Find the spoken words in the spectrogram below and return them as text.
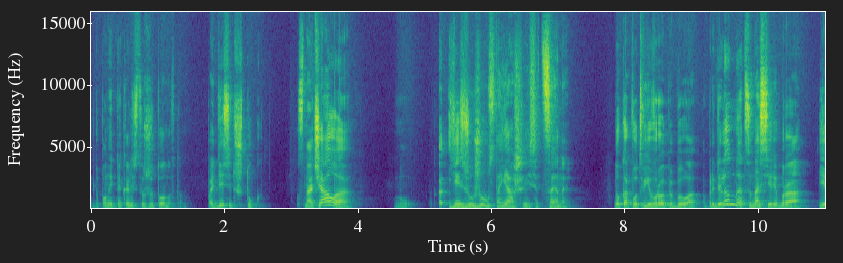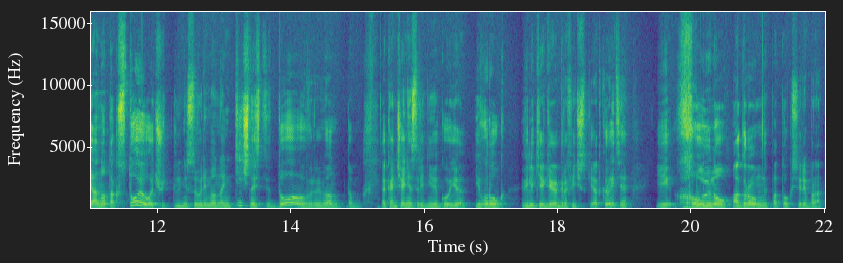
дополнительное количество жетонов, там, по 10 штук. Сначала ну, есть же уже устоявшиеся цены. Ну, как вот в Европе была определенная цена серебра. И оно так стоило чуть ли не со времен античности до времен там, окончания Средневековья. И вдруг великие географические открытия и хлынул огромный поток серебра.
